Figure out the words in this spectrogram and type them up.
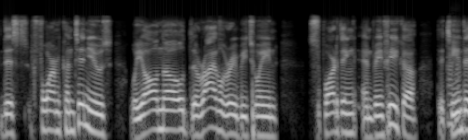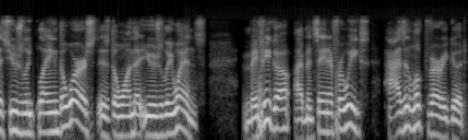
this form continues, we all know the rivalry between Sporting and Benfica. The team that's usually playing the worst is the one that usually wins. Benfica, I've been saying it for weeks, hasn't looked very good.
